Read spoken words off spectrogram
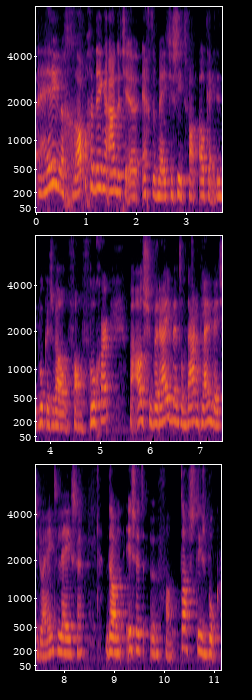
hele grappige dingen aan. Dat je echt een beetje ziet van oké, dit boek is wel van vroeger. Maar als je bereid bent om daar een klein beetje doorheen te lezen, dan is het een fantastisch boek.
